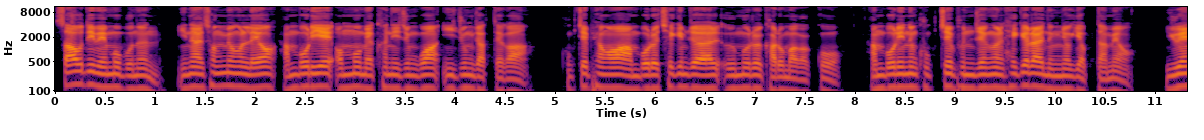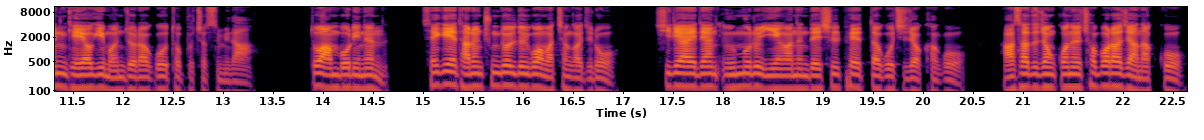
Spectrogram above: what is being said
사우디 외무부는 이날 성명을 내어 안보리의 업무 메커니즘과 이중잣대가 국제평화와 안보를 책임져야 할 의무를 가로막았고 안보리는 국제 분쟁을 해결할 능력이 없다며 유엔 개혁이 먼저라고 덧붙였습니다. 또 안보리는 세계의 다른 충돌들과 마찬가지로 시리아에 대한 의무를 이행하는 데 실패했다고 지적하고 아사드 정권을 처벌하지 않았고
